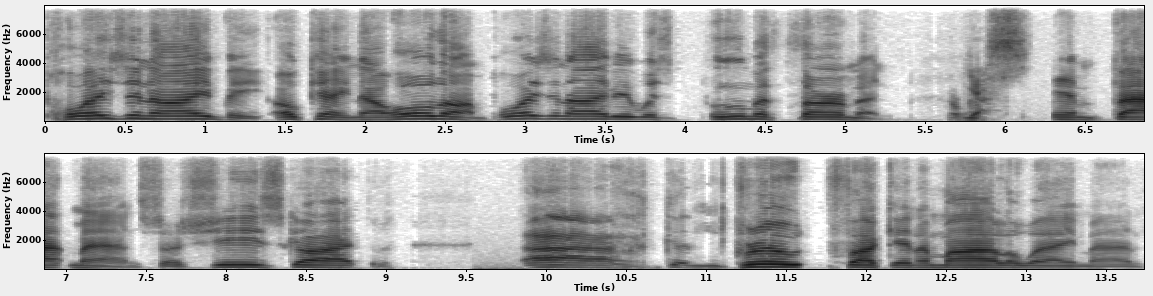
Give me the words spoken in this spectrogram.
Poison Ivy. Okay, now hold on. Poison Ivy was Uma Thurman Yes. in Batman, so she's got ah Groot fucking a mile away, man.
